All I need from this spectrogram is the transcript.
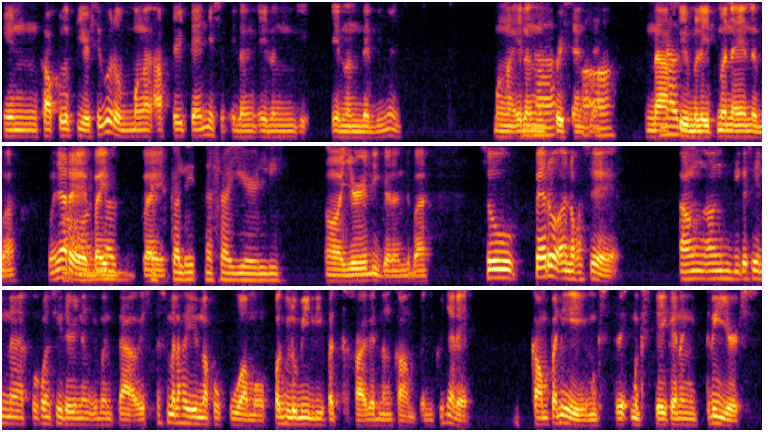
in couple of years siguro mga after 10 years ilang ilang ilang na din yun mga ilang Na- percent oo. na na-accumulate mo na yun diba kunyari Oo, by by Nag-escalate na siya yearly. oh yearly ganun diba so pero ano kasi ang ang hindi kasi na consider ng ibang tao is mas malaki yung nakukuha mo pag lumilipat ka kagad ng company kunyari company A magstay, magstay ka ng 3 years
